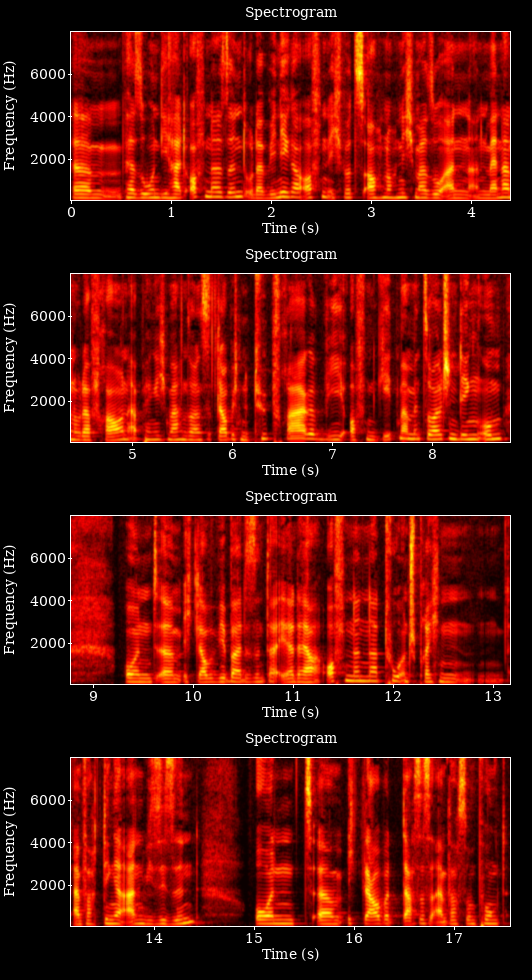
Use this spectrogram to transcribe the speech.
ähm, Personen, die halt offener sind oder weniger offen. Ich würde es auch noch nicht mal so an, an Männern oder Frauen abhängig machen, sondern es ist, glaube ich, eine Typfrage, wie offen geht man mit solchen Dingen um. Und ähm, ich glaube, wir beide sind da eher der offenen Natur und sprechen einfach Dinge an, wie sie sind. Und ähm, ich glaube, das ist einfach so ein Punkt,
